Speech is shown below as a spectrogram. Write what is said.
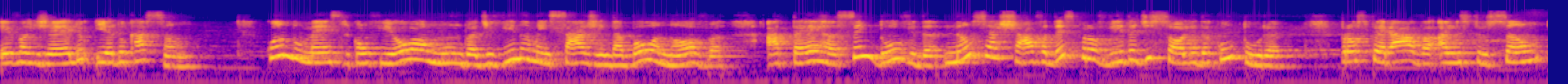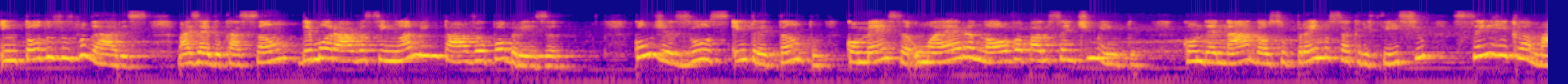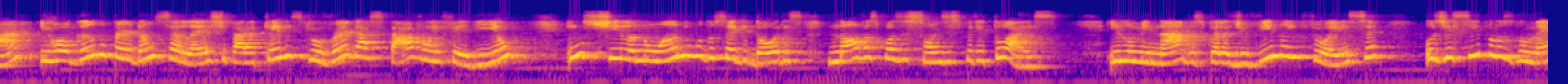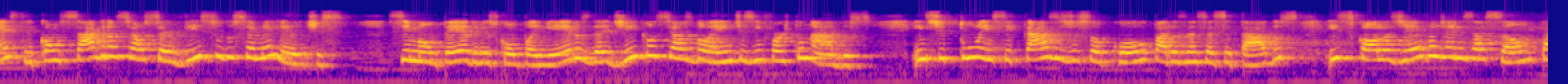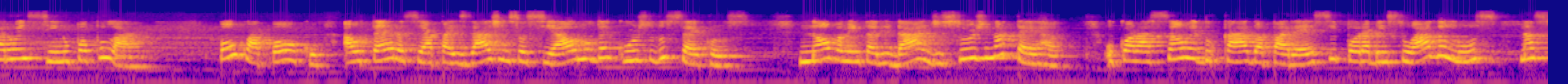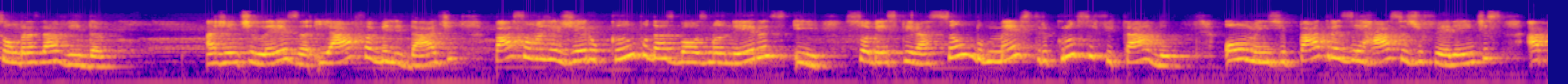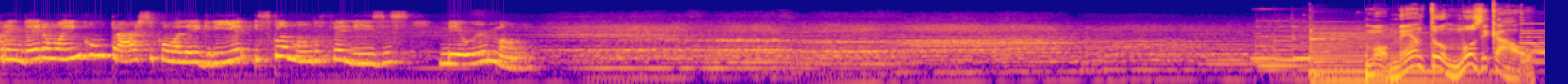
Evangelho e Educação. Quando o Mestre confiou ao mundo a divina mensagem da Boa Nova, a terra, sem dúvida, não se achava desprovida de sólida cultura. Prosperava a instrução em todos os lugares, mas a educação demorava-se em lamentável pobreza. Com Jesus, entretanto, começa uma era nova para o sentimento, condenado ao supremo sacrifício, sem reclamar e rogando perdão celeste para aqueles que o vergastavam e feriam, instila no ânimo dos seguidores novas posições espirituais. Iluminados pela divina influência, os discípulos do Mestre consagram-se ao serviço dos semelhantes Simão Pedro e os companheiros dedicam-se aos doentes infortunados. Instituem-se casas de socorro para os necessitados e escolas de evangelização para o ensino popular. Pouco a pouco, altera-se a paisagem social no decurso dos séculos. Nova mentalidade surge na terra. O coração educado aparece por abençoada luz nas sombras da vida. A gentileza e a afabilidade passam a reger o campo das boas maneiras e, sob a inspiração do Mestre crucificado, homens de pátrias e raças diferentes aprenderam a encontrar-se com alegria, exclamando felizes: Meu irmão. Momento musical.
